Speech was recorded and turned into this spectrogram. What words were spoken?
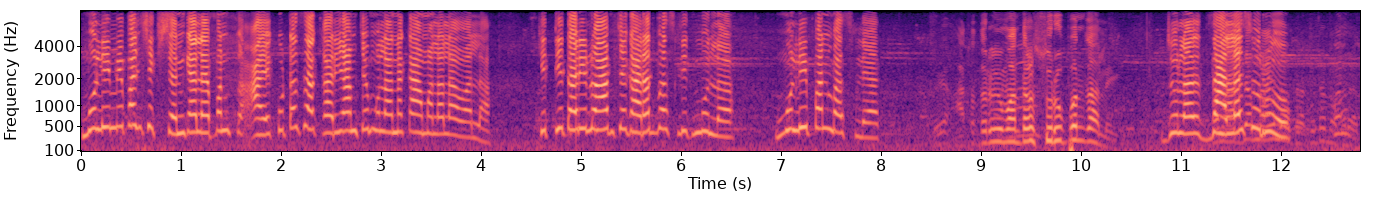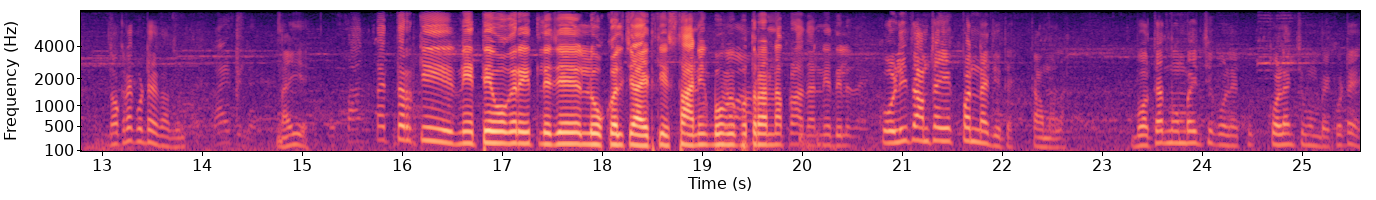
मुली मी पण शिक्षण केलंय पण आहे कुठं सहकार्य आमच्या मुलांना कामाला लावायला? कितीतरी लोक आमच्या घरात बसलीत मुलं. मुली पण बसल्यात. आता तर विमानतळ सुरू पण झालंय. जुला झालं सुरू. नोकऱ्या कुठे आहेत? अजून? नाही आहे सांगतायत तर की नेते वगैरे इथले जे लोकलचे आहेत की स्थानिक भूमिपुत्रांना प्राधान्य दिलं जाईल. कोळी तर आमच्या एक पण नाही तिथे कामाला. बोलतात मुंबईची कोळे कोळ्यांची मुंबई. कुठे आहे?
